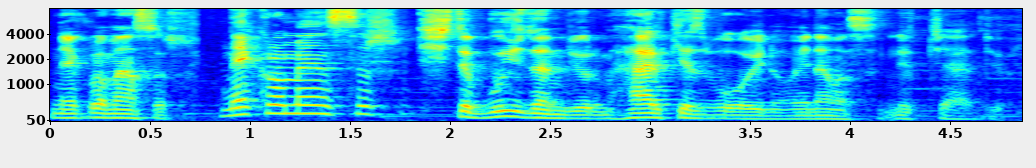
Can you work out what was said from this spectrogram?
Necromancer. Necromancer. İşte bu yüzden diyorum herkes bu oyunu oynamasın lütfen diyorum.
